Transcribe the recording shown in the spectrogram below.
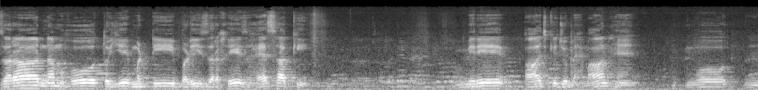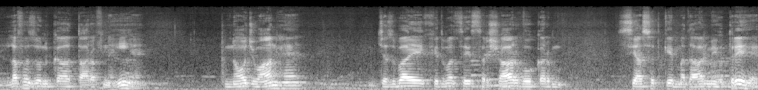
ज़रा नम हो तो ये मट्टी बड़ी ज़रखेज़ है साकी। मेरे आज के जो मेहमान हैं, वो लफ्ज़ उनका तारफ़ नहीं है। नौजवान हैं, जज्बा खिदमत से सरशार होकर सियासत के मैदान में उतरे हैं।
